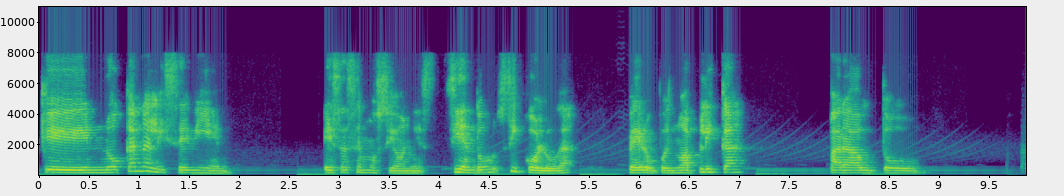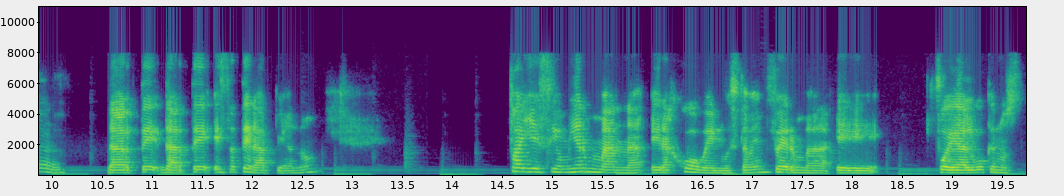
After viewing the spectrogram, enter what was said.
que no canalicé bien esas emociones siendo psicóloga, pero pues no aplica para auto darte, darte esa terapia, ¿no? Falleció mi hermana, era joven, no estaba enferma, eh, fue algo que nos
